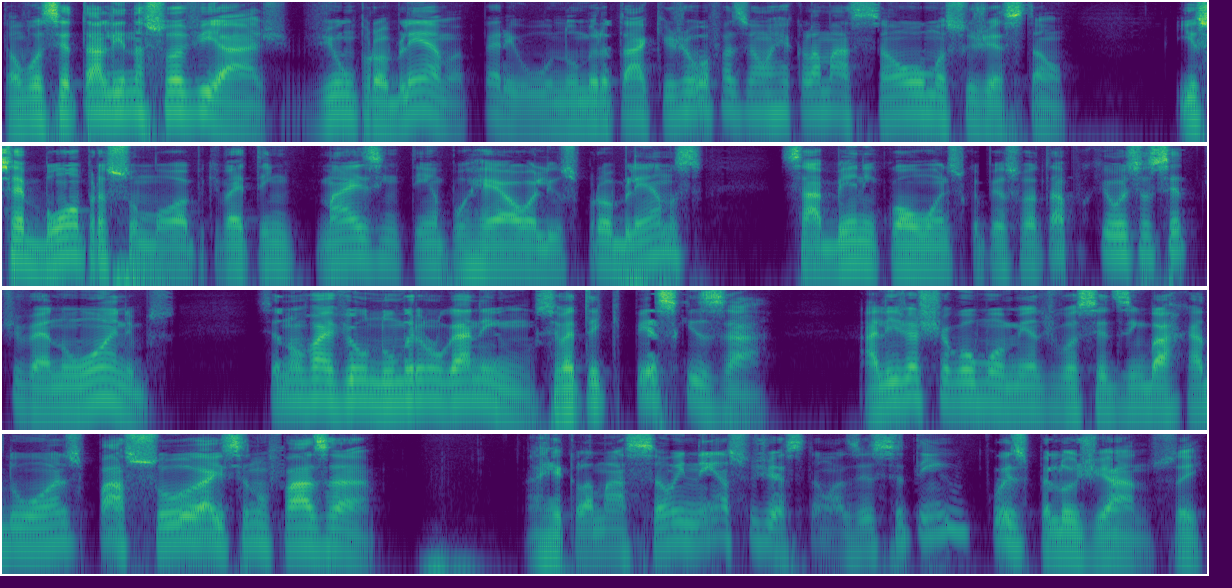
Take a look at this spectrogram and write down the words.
Então você está ali na sua viagem, viu um problema? Peraí, o número está aqui, eu já vou fazer uma reclamação ou uma sugestão. Isso é bom para a Sumob, que vai ter mais em tempo real ali os problemas, sabendo em qual ônibus que a pessoa está, porque hoje se você estiver no ônibus, você não vai ver o número em lugar nenhum, você vai ter que pesquisar. Ali já chegou o momento de você desembarcar do ônibus, passou, aí você não faz a, a reclamação e nem a sugestão. Às vezes você tem coisas para elogiar, não sei.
